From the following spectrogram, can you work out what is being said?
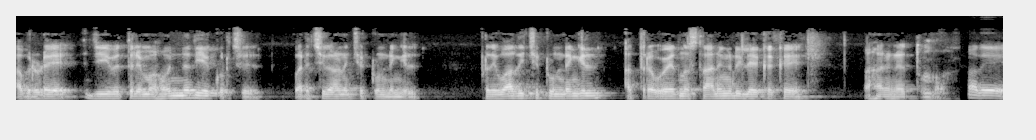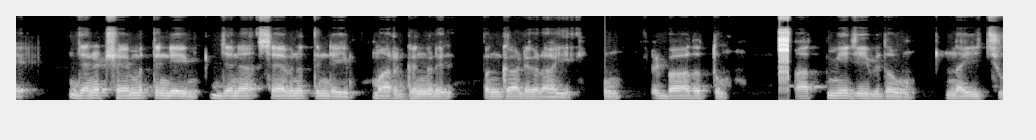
അവരുടെ ജീവിതത്തിലെ മഹോന്നതിയെക്കുറിച്ച് വരച്ചു കാണിച്ചിട്ടുണ്ടെങ്കിൽ പ്രതിപാദിച്ചിട്ടുണ്ടെങ്കിൽ അത്ര ഉയർന്ന സ്ഥാനങ്ങളിലേക്കൊക്കെ മഹാനെത്തുന്നു അതെ ജനക്ഷേമത്തിന്റെയും ജനസേവനത്തിന്റെയും മാർഗങ്ങളിൽ പങ്കാളികളായി വിവാദത്തും ആത്മീയ ജീവിതവും നയിച്ചു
